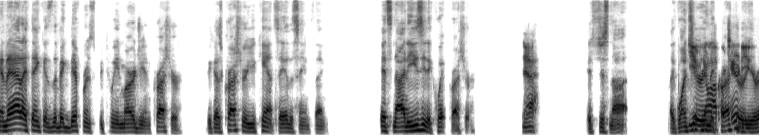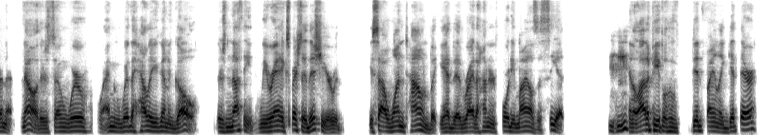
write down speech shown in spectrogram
And that I think is the big difference between Marji and Crusher, because Crusher, you can't say the same thing. It's not easy to quit Crusher. Yeah. It's just not. Like once You are no in the Crusher, you're in it. No, there's some where, I mean, where the hell are you going to go? There's nothing. We ran, especially this year, you saw one town, but you had to ride 140 miles to see it. hmm And a lot of people who did finally get there,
